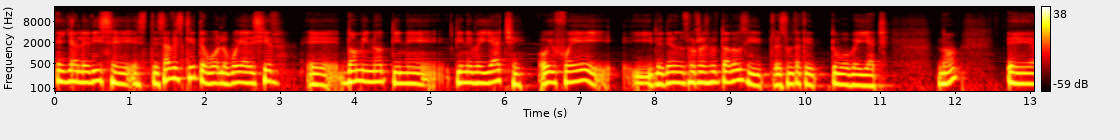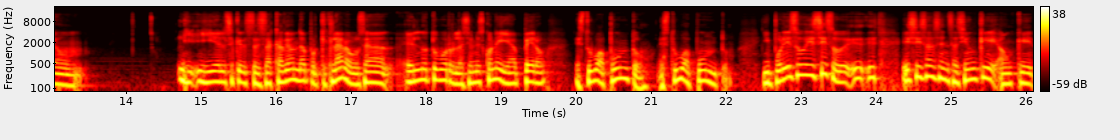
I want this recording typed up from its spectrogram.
ella le dice, este, ¿sabes qué? Te lo voy a decir. Eh, Domino tiene, tiene VIH. Hoy fue y, le dieron sus resultados y resulta que tuvo VIH, ¿no? Eh, um, y, él se, saca de onda porque, claro, o sea, él no tuvo relaciones con ella, pero estuvo a punto, estuvo a punto. Y por eso es eso, e, e, es, esa sensación que aunque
